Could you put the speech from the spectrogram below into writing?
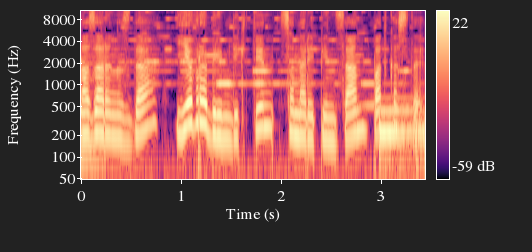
Назарыңызда евробиримдиктин санарип инсан подкасты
